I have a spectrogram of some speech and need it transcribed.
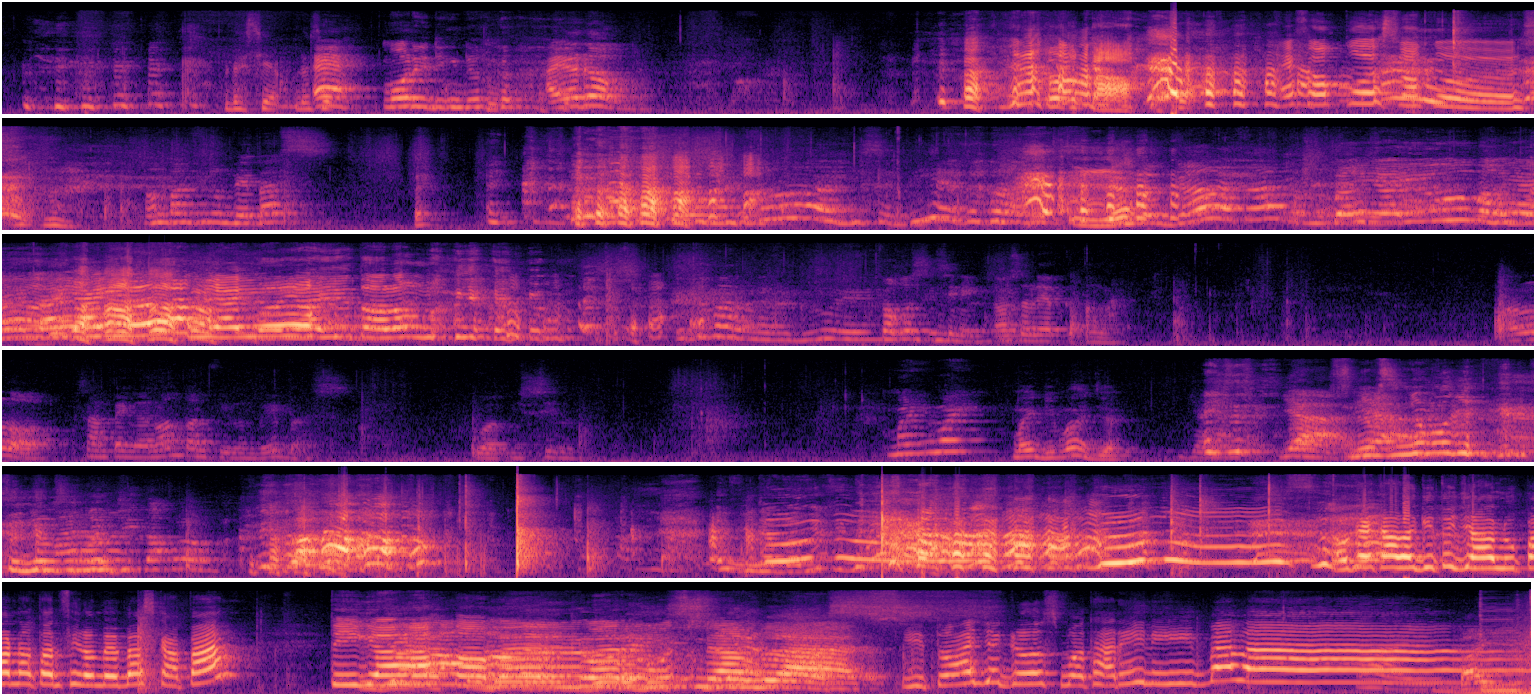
udah siap, udah siap. Eh, mau reading dulu. Ayo dong. Eh, fokus, fokus. Nonton film bebas. Iya. Bang Yayu, Bang Yayu. Ayo, Bang Yayu. Bang Yayu, tolong Bang Yayu. Fokus di sini, nggak usah lihat ke tengah. Kalau lo sampai nggak nonton film bebas, gua habisin. lo. Mai, Mai. Main diem aja. Ya. Senyum-senyum lagi. Senyum-senyum. Oke kalau gitu jangan lupa nonton film bebas kapan? 3 Oktober 2019. Itu aja girls buat hari ini. Bye bye. Bye.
